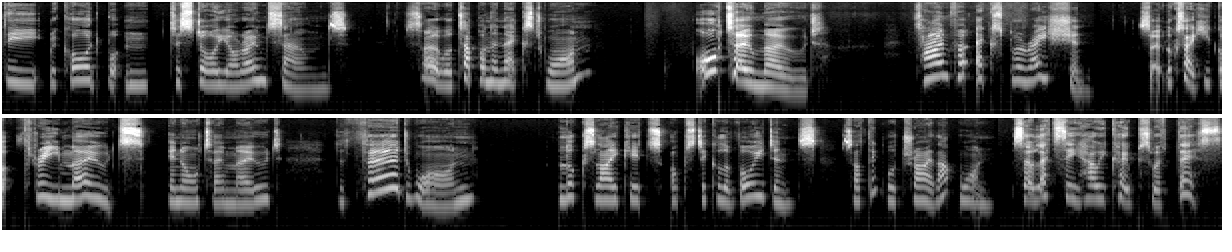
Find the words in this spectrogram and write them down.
the record button to store your own sounds. So we'll tap on the next one. Auto mode. Time for exploration. So it looks like you've got three modes in auto mode. The third one looks like it's obstacle avoidance. So I think we'll try that one. So let's see how he copes with this.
